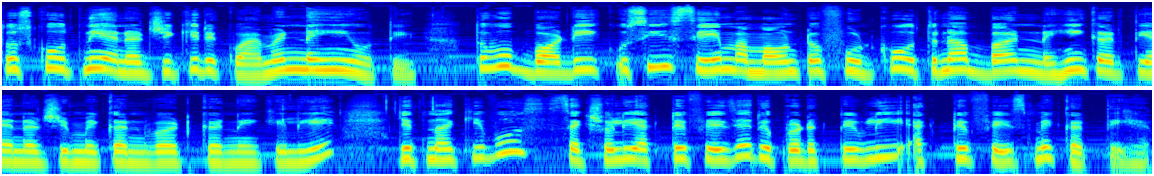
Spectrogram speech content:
तो उसको उतनी एनर्जी की रिक्वायरमेंट नहीं होती। तो वो बॉडी उसी सेम अमाउंट ऑफ़ फ़ूड को उतना बर्न नहीं करती एनर्जी में कन्वर्ट करने के लिए, जितना कि वो सेक्शुअली एक्टिव फ़ेज़ या रिप्रोडक्टिवली एक्टिव फ़ेज़ में करती है।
